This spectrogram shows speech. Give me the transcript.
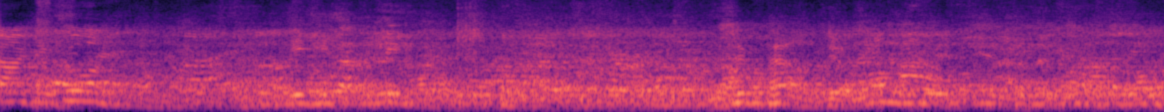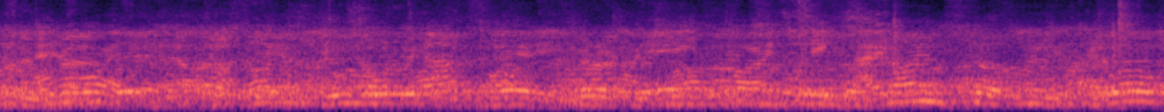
This is the lead. Two pounds, yeah. One And. So what do we have? Eight point six. Nine stone. Twelve.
